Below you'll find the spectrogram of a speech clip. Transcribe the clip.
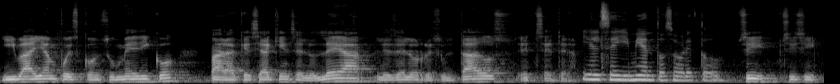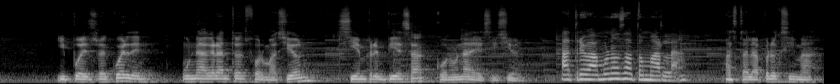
y vayan pues con su médico para que sea quien se los lea, les dé los resultados, etcétera. Y el seguimiento sobre todo. Sí, sí, sí. Y pues recuerden, una gran transformación siempre empieza con una decisión. Atrevámonos a tomarla. Hasta la próxima.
